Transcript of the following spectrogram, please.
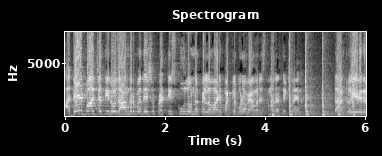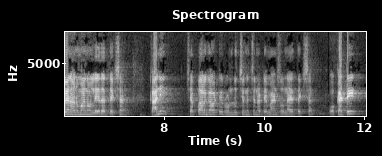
అదే బాధ్యత ఈరోజు ఆంధ్రప్రదేశ్ ప్రతి స్కూల్లో ఉన్న పిల్లవాడి పట్ల కూడా వ్యవహరిస్తున్నారు అధ్యక్ష ఆయన. దాంట్లో ఏ విధమైన అనుమానం లేదు అధ్యక్ష. కానీ చెప్పాలి కాబట్టి రెండు చిన్న చిన్న డిమాండ్స్ ఉన్నాయి అధ్యక్ష. ఒకటి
